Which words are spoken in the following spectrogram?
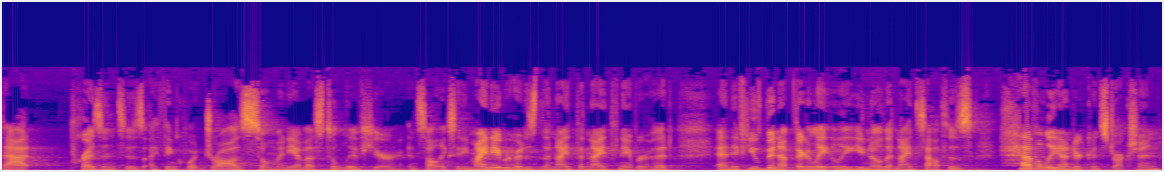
that presence is, I think, what draws so many of us to live here in Salt Lake City. My neighborhood is the 9th and 9th neighborhood, and if you've been up there lately, you know that 9th South is heavily under construction,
